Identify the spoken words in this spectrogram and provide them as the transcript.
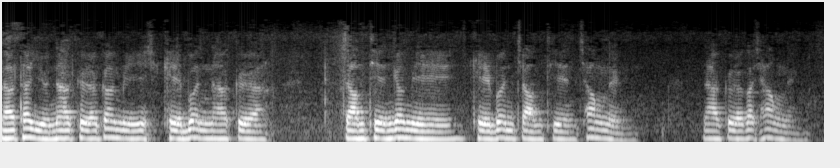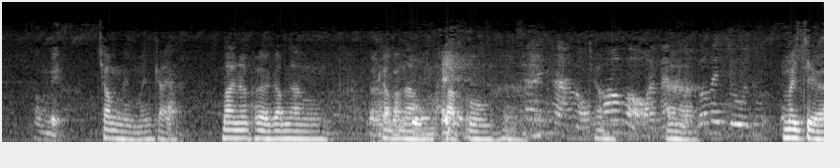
แล้วถ้าอยู่นาเกลือก็มีเคเบิลนาเกลือ จอมเทียนก็มีเคเบิลจอมเทียนช่องหนึ่ง นาเกลือก็ช่องหนึ่ง ช่องหนึ่งช่องหนึ่งเหมือนกัน บ้านอำเภอกำลังกำลังปรับปรุงเออใช่ค่ะหลวงพ่อบอกวันนั้นหนูก็ไปดูดูไม่เจอ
